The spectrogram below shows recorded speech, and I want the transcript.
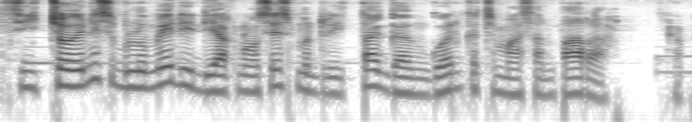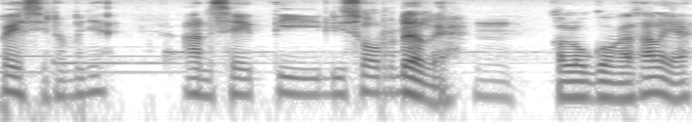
Si Cho ini sebelumnya didiagnosis menderita gangguan kecemasan parah. Apa ya sih namanya? Anxiety disorder ya. Hmm. Kalau gua nggak salah ya.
